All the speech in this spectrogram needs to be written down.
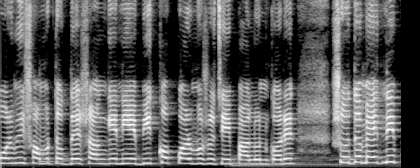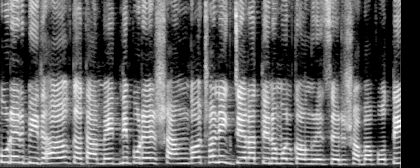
কর্মী সমর্থকদের সঙ্গে নিয়ে বিক্ষোভ কর্মসূচি পালন করেন শুধু মেদিনীপুরের বিধায়ক তথা মেদিনীপুরের সাংগঠনিক জেলা তৃণমূল কংগ্রেসের সভাপতি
